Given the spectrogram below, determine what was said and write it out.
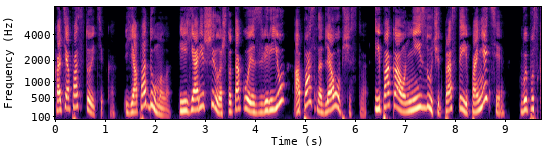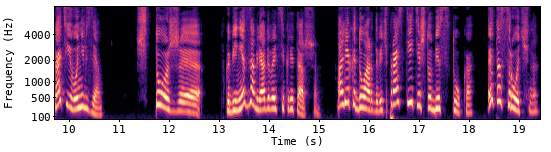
Хотя, постойте-ка, я подумала, и я решила, что такое зверье опасно для общества. И пока он не изучит простые понятия, выпускать его нельзя. Что же... В кабинет заглядывает секретарша. Олег Эдуардович, простите, что без стука. Это срочно.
